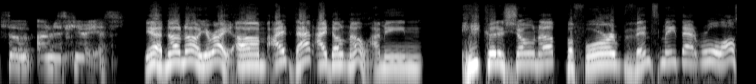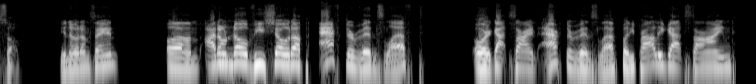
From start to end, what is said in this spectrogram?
so I'm just curious. Yeah, no, no, you're right. Um, I that I don't know. I mean, he could have shown up before Vince made that rule. Also, you know what I'm saying? Um, I don't know if he showed up after Vince left or got signed after Vince left, but he probably got signed.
